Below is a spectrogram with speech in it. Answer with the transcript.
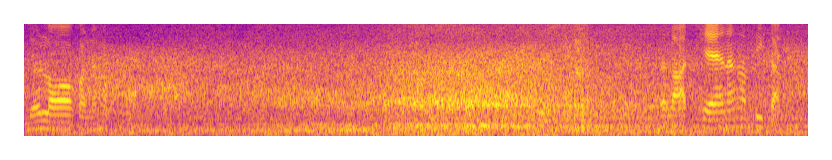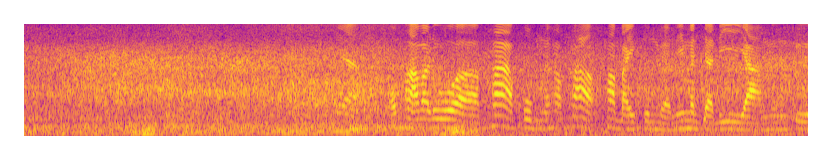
เดี๋ยวรอก่อนนะครับ ตลาดแคนะครับที่กัดเนี่ยผมพามาดูผ้าคลุมนะครับ ผ้าผ้าใบคลุมแบบนี้มันจะดีอย่างหนึ่งคือ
